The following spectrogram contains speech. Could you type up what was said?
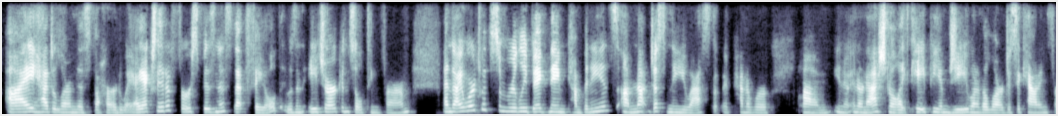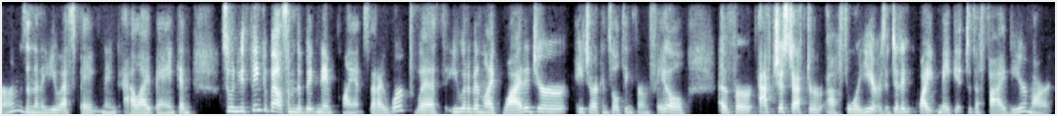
I had to learn this the hard way. I actually had a first business that failed. It was an HR consulting firm. And I worked with some really big name companies, um, not just in the US, but they kind of were um, you know, international, like KPMG, one of the largest accounting firms, and then a US bank named Ally Bank. And so when you think about some of the big name clients that I worked with, you would have been like, why did your HR consulting firm fail for after, just after uh, four years? It didn't quite make it to the five year mark.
